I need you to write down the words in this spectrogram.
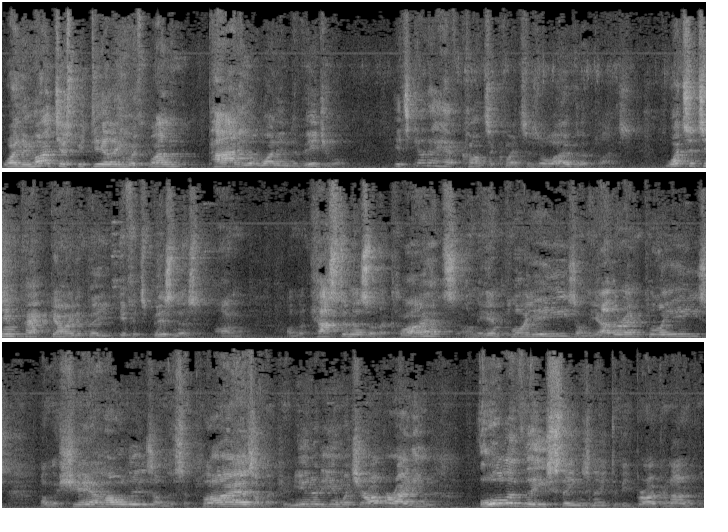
while you might just be dealing with one party or one individual, it's going to have consequences all over the place. What's its impact going to be if it's business on, on the customers or the clients, on the employees, on the other employees, on the shareholders, on the suppliers, on the community in which you're operating? All of these things need to be broken open.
